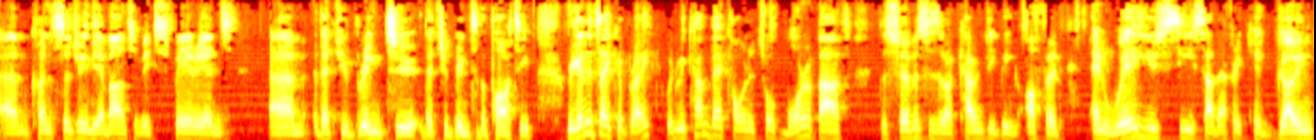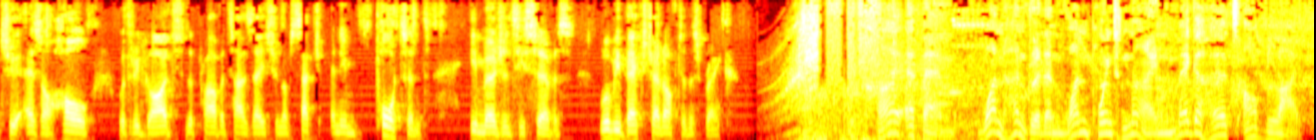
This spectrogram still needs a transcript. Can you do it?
um, considering the amount of experience um, that you bring to that you bring to the party. We're going to take a break. When we come back, I want to talk more about the services that are currently being offered and where you see South Africa going to as a whole with regards to the privatization of such an important emergency service. We'll be back straight after this break. Chai FM, 101.9 megahertz of life.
